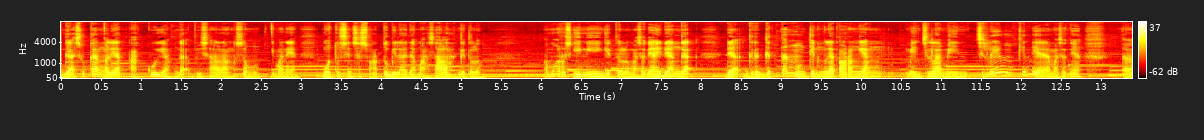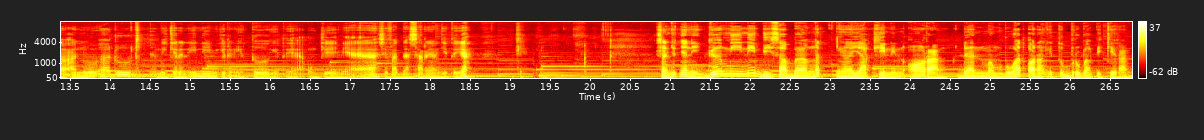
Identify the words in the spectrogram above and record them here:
nggak suka ngelihat aku yang nggak bisa langsung gimana ya mutusin sesuatu bila ada masalah gitu loh kamu harus gini gitu loh. Maksudnya dia nggak dia gregetan mungkin ngelihat orang yang mencela mencela mungkin ya. Maksudnya uh, anu aduh mikirin ini mikirin itu gitu ya. Mungkin ya sifat dasarnya gitu ya. Oke. Selanjutnya nih Gemini bisa banget ngeyakinin orang dan membuat orang itu berubah pikiran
